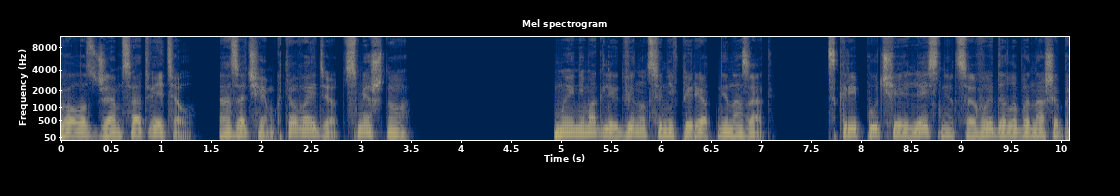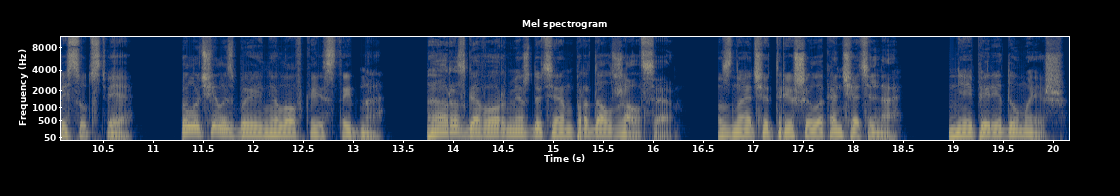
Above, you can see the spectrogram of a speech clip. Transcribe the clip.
Голос Джемса ответил. «А зачем? Кто войдет? Смешно». Мы не могли двинуться ни вперед, ни назад. Скрипучая лестница выдала бы наше присутствие. Получилось бы неловко и стыдно. А разговор между тем продолжался. Значит, решил окончательно. Не передумаешь?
